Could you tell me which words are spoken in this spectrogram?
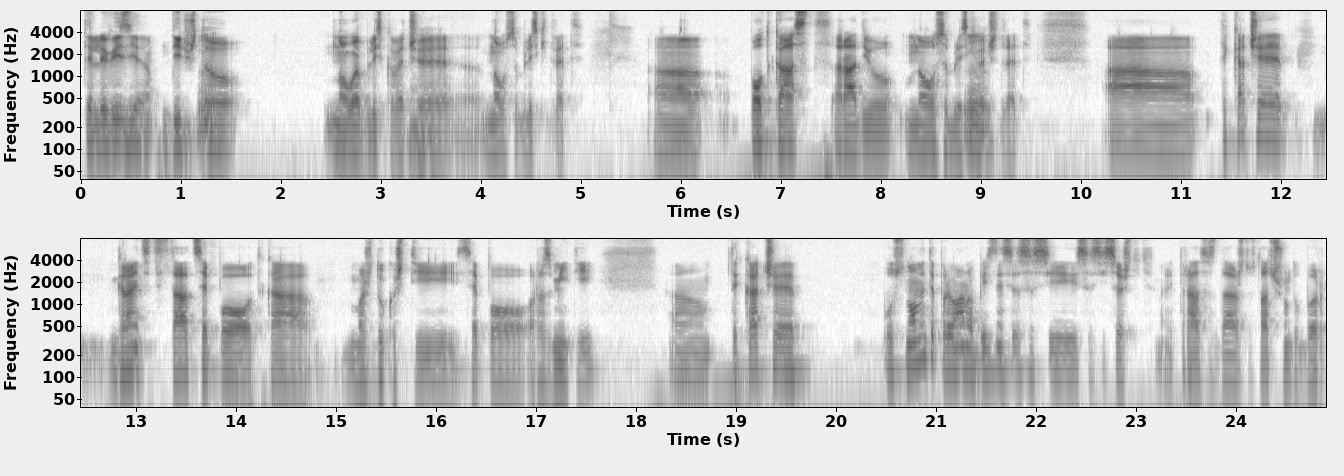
Телевизия, диджитал, много е близка вече, много са близки двете. подкаст, радио, много са близки вече двете. А, така че границите стават все по-така мъждукащи и все по-размити. А, така че основните правила на бизнеса са си, са си същите. Нали? Трябва да създаваш достатъчно добър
